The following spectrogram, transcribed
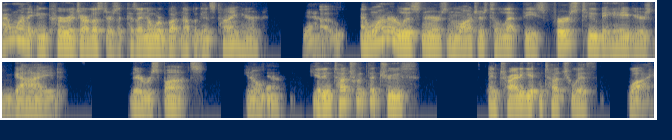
I want to encourage our listeners because I know we're butting up against time here. Yeah. Uh, I want our listeners and watchers to let these first two behaviors guide their response. You know, yeah. get in touch with the truth and try to get in touch with why.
